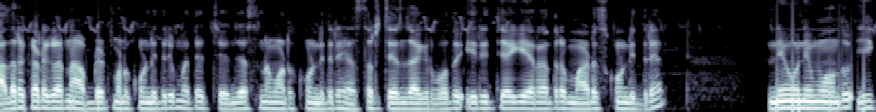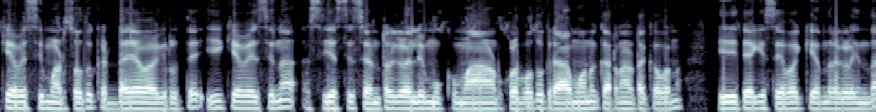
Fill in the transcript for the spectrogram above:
ಆಧಾರ್ ಕಾರ್ಡ್ಗಳನ್ನು ಅಪ್ಡೇಟ್ ಮಾಡ್ಕೊಂಡಿದ್ರಿ ಮತ್ತು ಚೇಂಜಸ್ನ ಮಾಡ್ಕೊಂಡಿದ್ರಿ, ಹೆಸರು ಚೇಂಜ್ ಆಗಿರ್ಬೋದು, ಈ ರೀತಿಯಾಗಿ ಏನಾದರೂ ಮಾಡಿಸ್ಕೊಂಡಿದ್ರೆ ನೀವು ನಿಮ್ಮ ಒಂದು ಇ ಕೆ ವೈ ಸಿ ಮಾಡಿಸೋದು ಕಡ್ಡಾಯವಾಗಿರುತ್ತೆ. ಈ ಕೆ ವೈ ಸಿನ ಸಿ ಎಸ್ ಸಿ ಸೆಂಟರ್ಗಳಲ್ಲಿ ಮುಖ ಮಾಡ್ಕೊಳ್ಬೋದು, ಗ್ರಾಮವನ್ನು, ಕರ್ನಾಟಕವನ್ನು ಈ ರೀತಿಯಾಗಿ ಸೇವಾ ಕೇಂದ್ರಗಳಿಂದ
